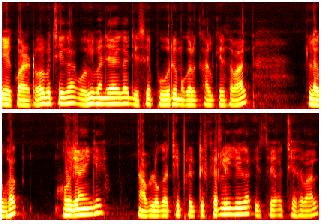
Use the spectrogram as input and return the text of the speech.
ये एक पार्ट और बचेगा, वो भी बन जाएगा, जिससे पूरे मुगल काल के सवाल लगभग हो जाएँगे। आप लोग अच्छी प्रैक्टिस कर लीजिएगा, इससे अच्छे सवाल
